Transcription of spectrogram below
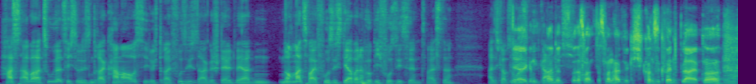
Hast aber zusätzlich zu diesen drei Karma aus, die durch drei Fusis dargestellt werden, nochmal zwei Fusis, die aber dann wirklich Fusis sind, weißt du? Also ich glaube, sowas ja, geht genau, gar nicht. Dass, man, dass man halt wirklich konsequent bleibt. Ne? Ja.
